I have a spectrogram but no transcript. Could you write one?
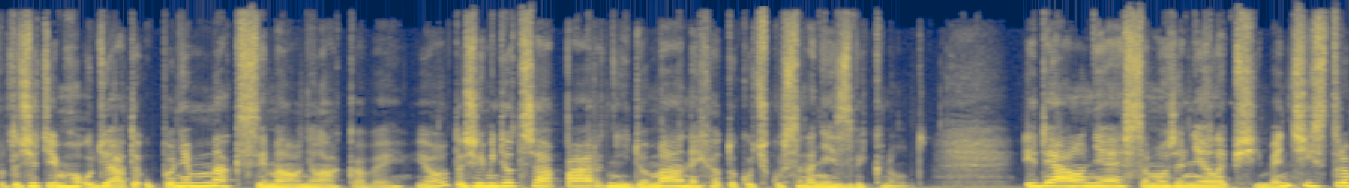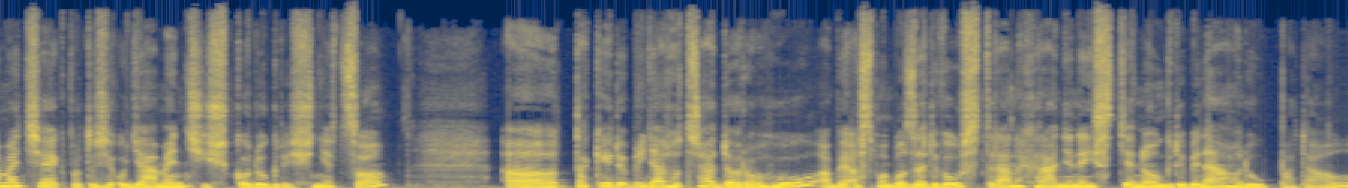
Protože tím ho uděláte úplně maximálně lákavý. Jo? Takže mít to třeba pár dní doma, nechat tu kočku se na něj zvyknout. Ideálně samozřejmě lepší menší stromeček, protože udělá menší škodu, když něco. Uh, tak je dobrý dát ho třeba do rohu, aby aspoň byl ze dvou stran chráněný stěnou, kdyby náhodou padal,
